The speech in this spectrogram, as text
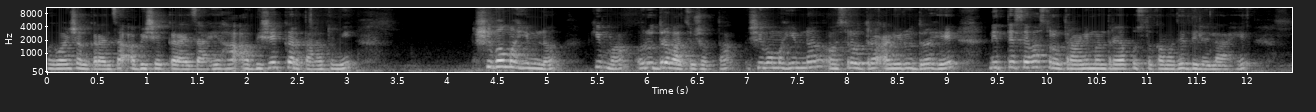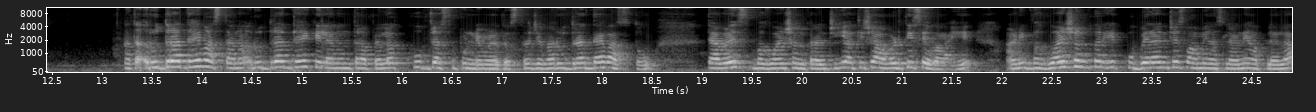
भगवान शंकरांचा अभिषेक करायचा आहे. हा अभिषेक करताना तुम्ही शिवमहिम्न किंवा रुद्र वाचू शकता. शिवमहिम्न स्तोत्र आणि रुद्र हे नित्यसेवा स्तोत्र आणि मंत्र या पुस्तकामध्ये दिलेलं आहे. आता रुद्राध्याय वाचताना रुद्राध्याय केल्यानंतर आपल्याला खूप जास्त पुण्य मिळत असतं. जेव्हा रुद्राध्याय वाचतो त्यावेळेस भगवान शंकरांची ही अतिशय आवडती सेवा आहे. आणि भगवान शंकर हे कुबेरांचे स्वामी असल्याने आपल्याला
